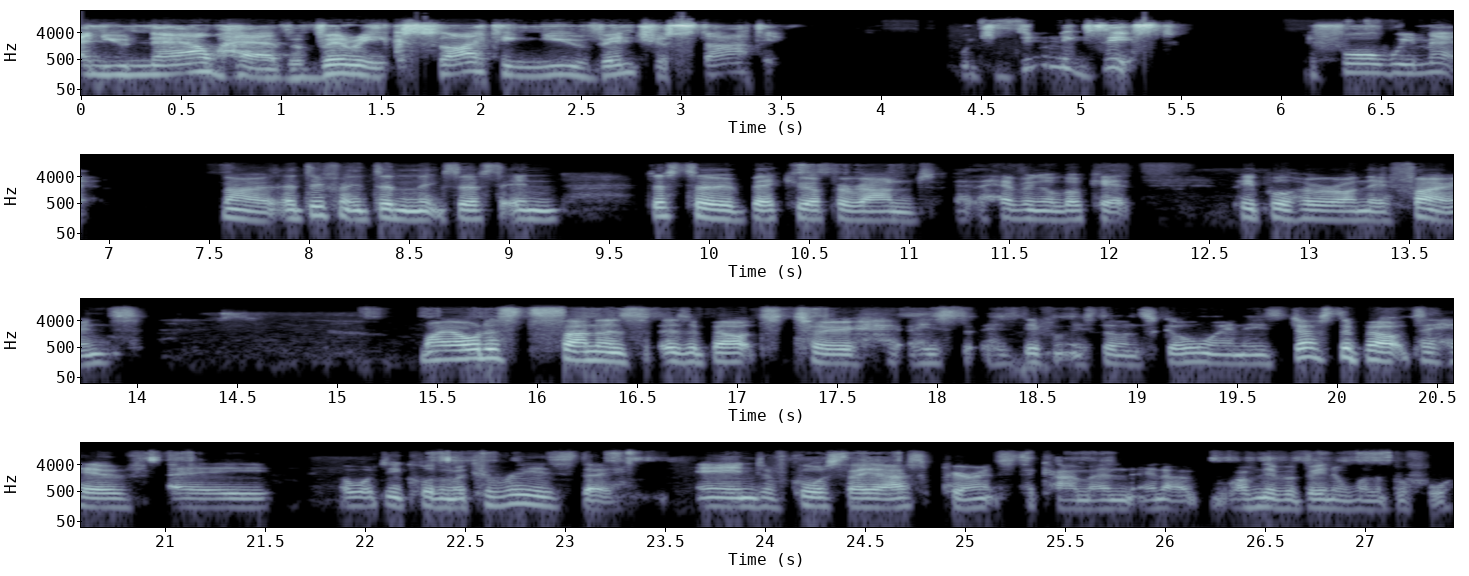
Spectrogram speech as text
and you now have a very exciting new venture starting, which didn't exist before we met. No, it definitely didn't exist. And just to back you up around having a look at people who are on their phones. My oldest son is, is about to, he's, he's definitely still in school and he's just about to have a, a what do you call them, a careers day. And of course, they ask parents to come in, and I, I've never been in one before.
